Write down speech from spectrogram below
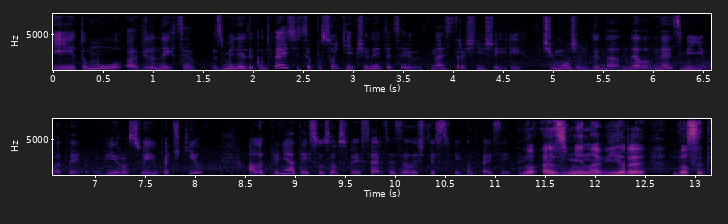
І тому е, для них це змінити конфесію, це по суті вчинити цей найстрашніший гріх. Чи може людина не, не змінювати віру своїх батьків, але прийняти Ісуса в своє серце і залишитись в своїй конфесії? Ну, е, зміна віри досить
